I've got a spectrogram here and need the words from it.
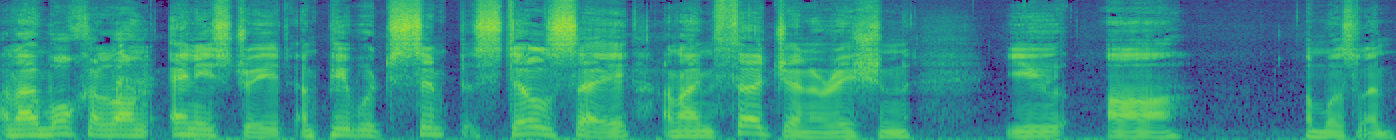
and I walk along any street, and people simp- still say, and I'm third generation, you are a Muslim."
